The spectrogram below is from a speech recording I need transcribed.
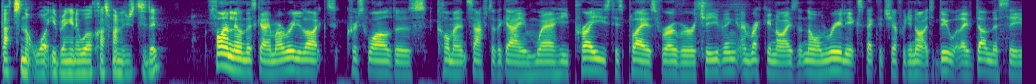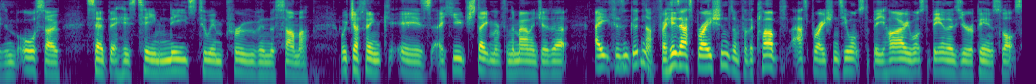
that's not what you're bringing a world class manager to do. Finally, on this game, I really liked Chris Wilder's comments after the game, where he praised his players for overachieving and recognised that no one really expected Sheffield United to do what they've done this season, but also said that his team needs to improve in the summer, which I think is a huge statement from the manager that eighth isn't good enough for his aspirations and for the club's aspirations. He wants to be higher. He wants to be in those European slots,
